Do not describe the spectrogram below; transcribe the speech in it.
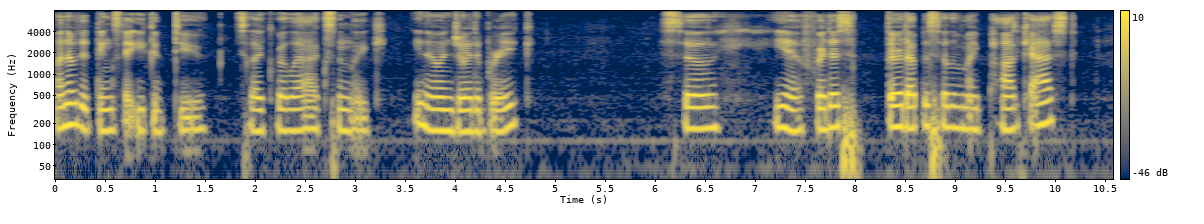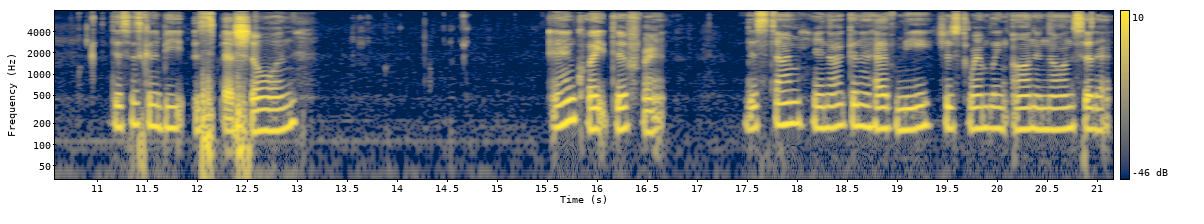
one of the things that you could do to like relax and like, you know, enjoy the break. So yeah, for this third episode of my podcast, this is going to be a special one and quite different. This time, you're not going to have me just rambling on and on so that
